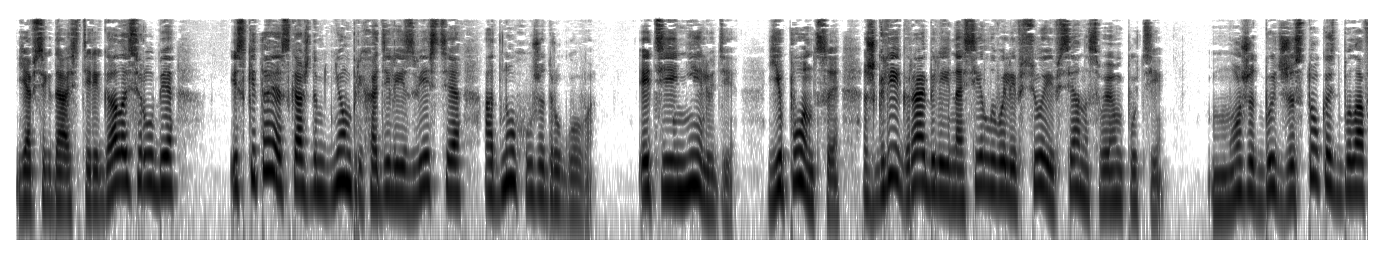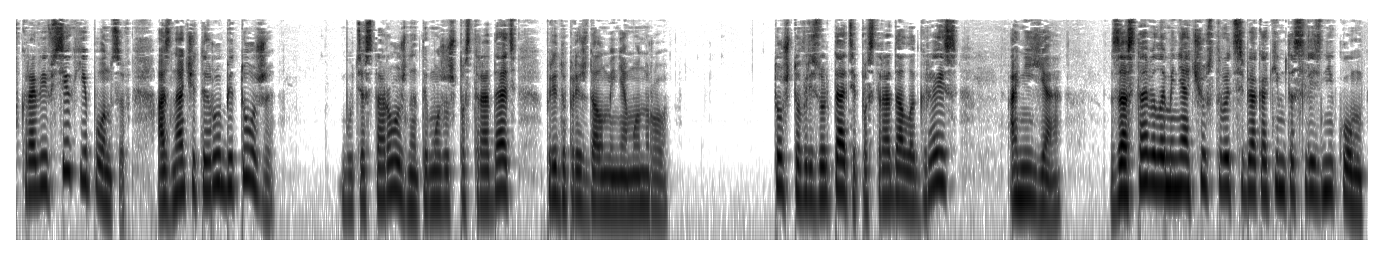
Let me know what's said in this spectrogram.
Я всегда остерегалась Руби. Из Китая с каждым днем приходили известия одно хуже другого. Эти нелюди, японцы, жгли, грабили и насиловали все и вся на своем пути. Может быть, жестокость была в крови всех японцев, а значит и Руби тоже. «Будь осторожна, ты можешь пострадать», — предупреждал меня Монро. То, что в результате пострадала Грейс, а не я, заставило меня чувствовать себя каким-то слизняком.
